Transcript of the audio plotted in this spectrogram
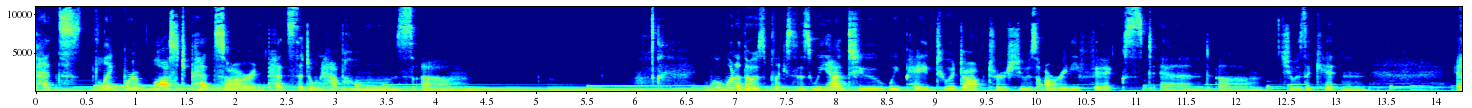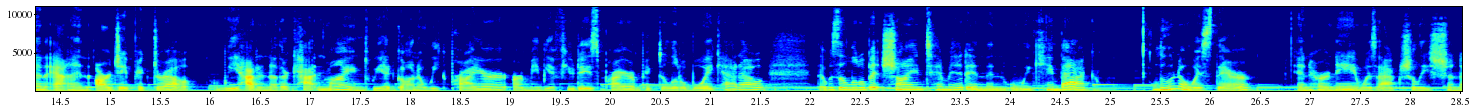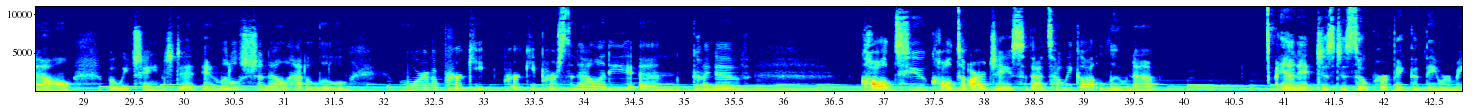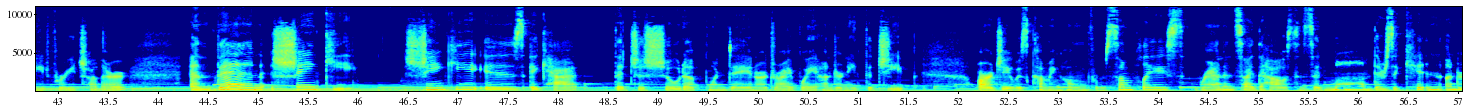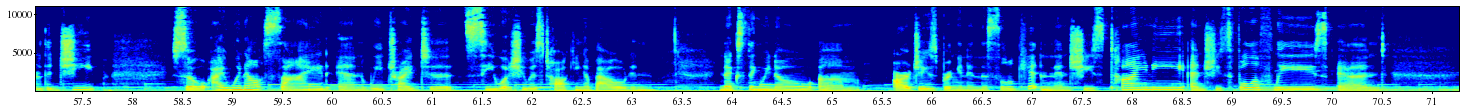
pets like where lost pets are and pets that don't have homes um well, one of those places. We had to, we paid to adopt her. She was already fixed and um, she was a kitten. And, and RJ picked her out. We had another cat in mind. We had gone a week prior or maybe a few days prior and picked a little boy cat out that was a little bit shy and timid. And then when we came back, Luna was there and her name was actually Chanel, but we changed it. And little Chanel had a little more of a perky, perky personality and kind of called to called to RJ. So that's how we got Luna. And it just is so perfect that they were made for each other. And then Shanky. Shanky is a cat that just showed up one day in our driveway underneath the Jeep. RJ was coming home from someplace, ran inside the house and said, Mom, there's a kitten under the Jeep. So I went outside and we tried to see what she was talking about. And next thing we know, um, RJ's bringing in this little kitten, and she's tiny and she's full of fleas. And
